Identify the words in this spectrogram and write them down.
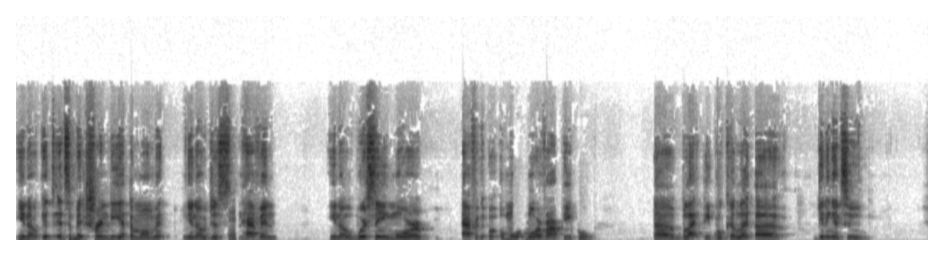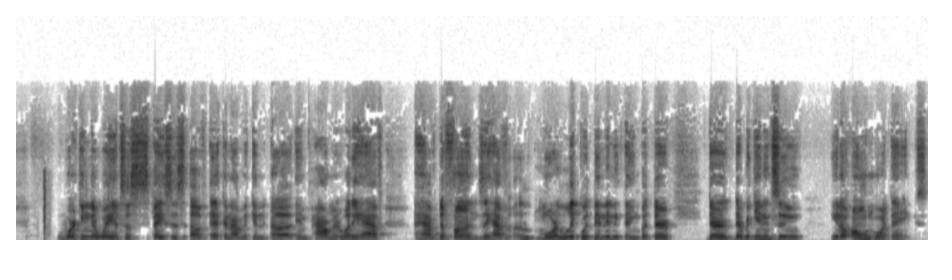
you know, it's it's a bit trendy at the moment, you know, just mm-hmm. having, you know, we're seeing more Africa more more of our people, uh black people collect uh getting into working their way into spaces of economic and uh, empowerment where they have have the funds, they have uh, more liquid than anything, but they're they're they're beginning to you know own more things.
